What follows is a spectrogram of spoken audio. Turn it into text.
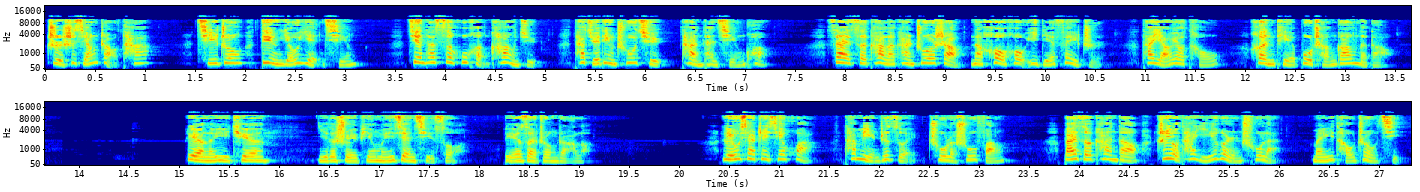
只是想找他，其中定有隐情。见他似乎很抗拒，他决定出去探探情况。再次看了看桌上那厚厚一叠废纸，他摇摇头，恨铁不成钢的道：“练了一天，你的水平没见起色，别再挣扎了。”留下这些话，他抿着嘴出了书房。白泽看到只有他一个人出来，眉头皱起。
